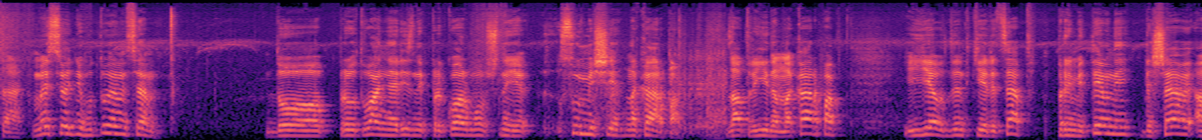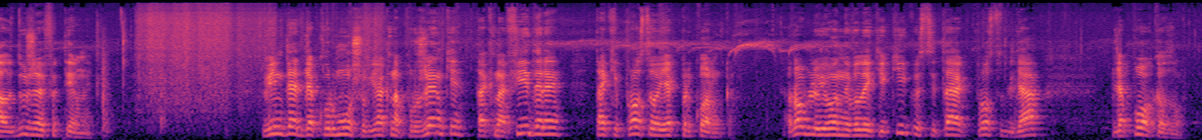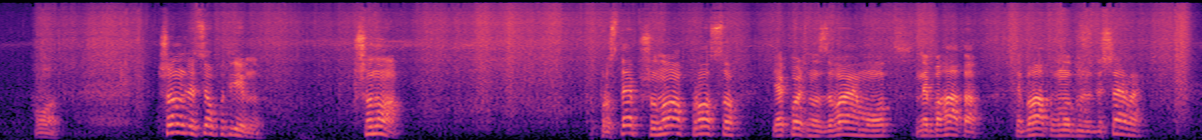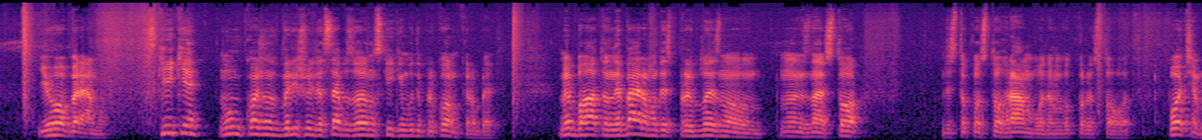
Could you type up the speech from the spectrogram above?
Так, ми сьогодні готуємося до приготування різних прикормочної суміші на карпа. Завтра їдемо на карпа. І є один такий рецепт примітивний, дешевий, але дуже ефективний. Він йде для кормушок як на пружинки, так на фідери, так і просто як прикормка. Роблю його невеликій кількості, так як просто для, для показу. От. Що нам для цього потрібно? Пшоно. Просте пшоно, просто, якось називаємо, от небагато, небагато, воно дуже дешеве. Його беремо. Скільки? Ну, кожен вирішує для себе, залежно скільки буде прикормки робити. Ми багато не беремо, десь приблизно, ну не знаю, 100, десь тако 100 грам будемо використовувати. Потім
